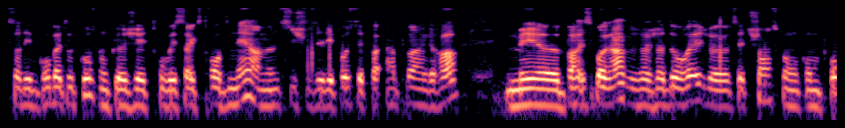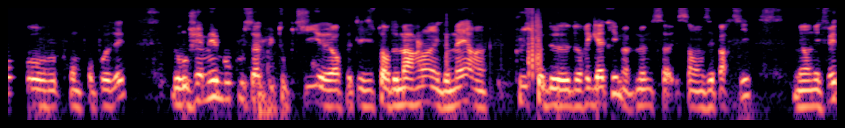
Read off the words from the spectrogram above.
sur des gros bateaux de course. Donc, euh, j'ai trouvé ça extraordinaire, même si je faisais des postes un peu ingrats. Mais euh, c'est pas grave, j'adorais cette chance qu'on me proposait. Donc j'aimais beaucoup ça depuis tout petit. Euh, en fait, les histoires de marins et de mer, plus que de, de même ça, ça, en faisait partie. Mais en effet,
